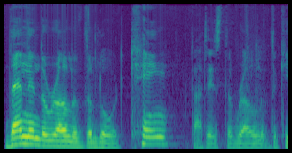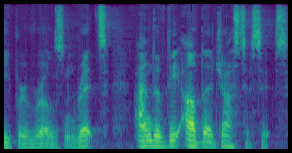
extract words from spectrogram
then in the roll of the Lord King, that is, the roll of the Keeper of Rolls and Writs, and of the other justices.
